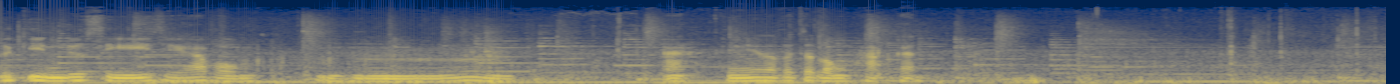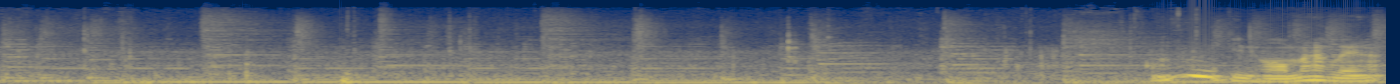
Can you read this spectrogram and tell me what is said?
ดูกลิ่นดูสีสิครับผม อืออะ ทีนี้เราก็จะลงผักกันอืมกลิ่นหอมมากเลยฮะ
